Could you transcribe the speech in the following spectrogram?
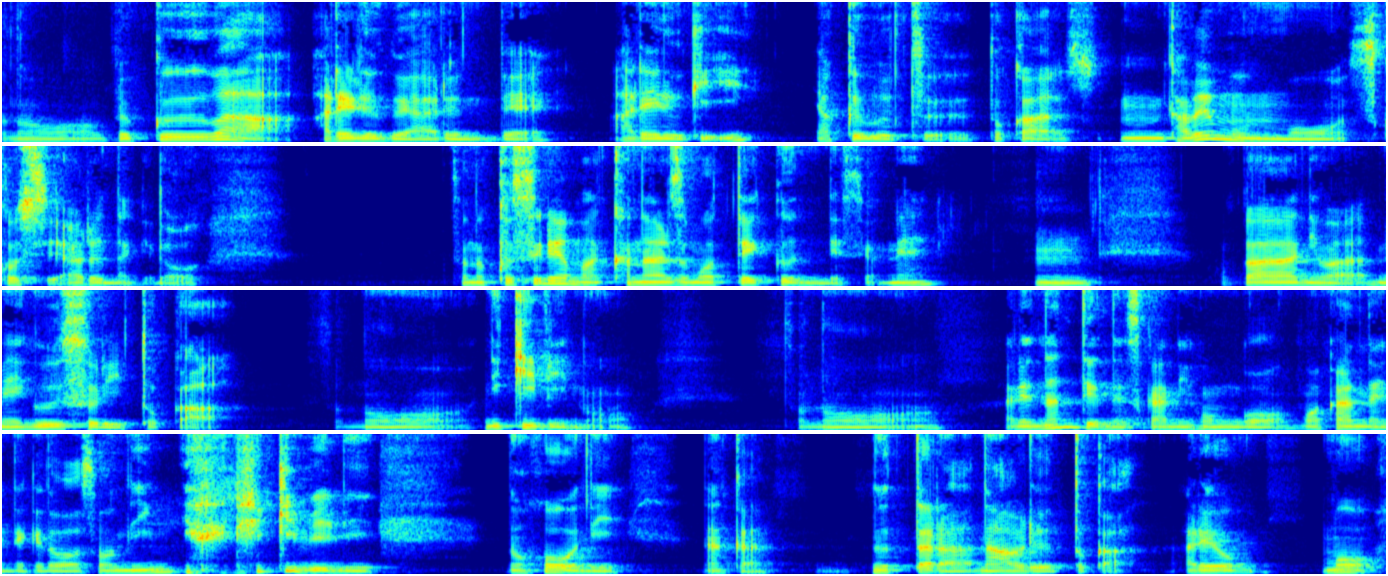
その僕はアレルギーあるんでアレルギー薬物とか、うん、食べ物も少しあるんだけどその薬は必ず持っていくんですよね。うん、他には目薬とかそのニキビのそのあれなんて言うんですか日本語わかんないんだけどその ニキビにの方になんか塗ったら治るとかあれをも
